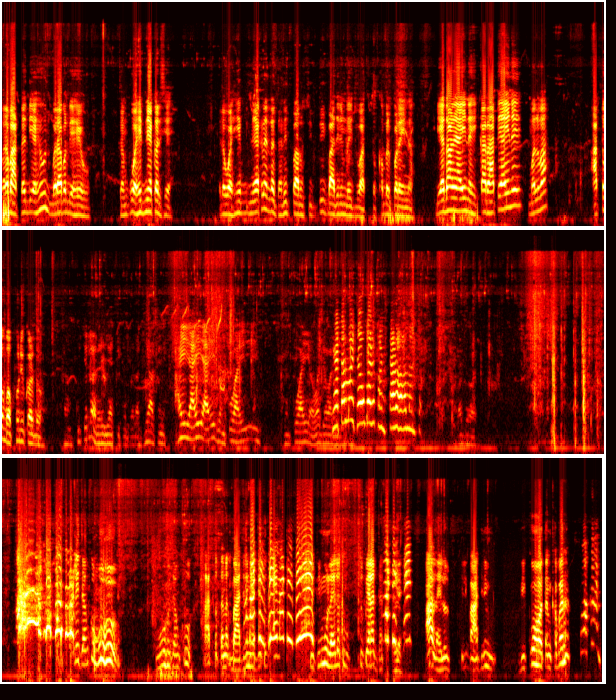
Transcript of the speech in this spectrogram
બરાબર આટલા જ બેહે હું ને, બરાબર બેહે હું. ચમકુ વહી જ છે એટલે વહી નીકળે એટલે જ પારું સીધી બાજરીમાં લઈ જવા તો, ખબર પડે ને બે દાણે આવી નહીં કા રાતે આવી નહીં, મળવા? આજ તો બફોર્યું કરી દો. કેટલા રહી ગયા છે ખબર આઈ આઈ આઈ જંકુ આઈ જંકુ આઈ હવા જવા ખેતરમાં જવું બડે કંટાળો આવે મને તો. ખાલી જંકુ મુહુ. મુહુ જંકુ આ તો તને બાજરી મેં તું ટિફિન હું લઈ લો તું તું પેલા જ લે. આ લઈ લો. પેલી બાજરી વિકો હો તને ખબર?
